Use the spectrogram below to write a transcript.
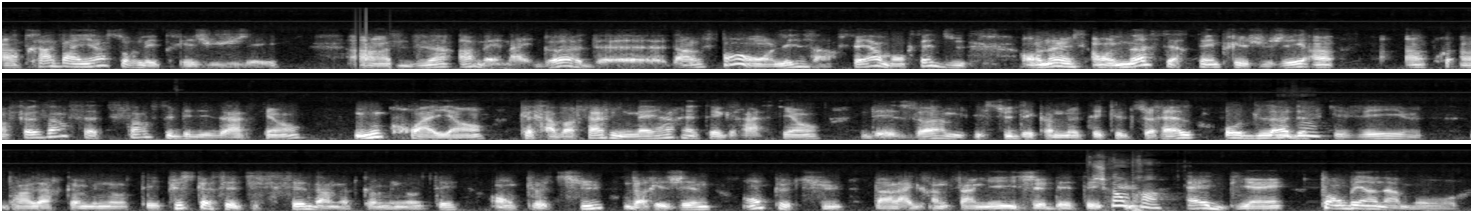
en travaillant sur les préjugés, en se disant ah mais my God, euh, dans le fond on les enferme, on fait du, on a on a certains préjugés en, en, faisant cette sensibilisation, nous croyons que ça va faire une meilleure intégration des hommes issus des communautés culturelles au-delà de mm-hmm. ce qu'ils vivent dans leur communauté. Puisque c'est difficile dans notre communauté, on peut-tu, d'origine, on peut-tu, dans la grande famille LGBT, Je comprends. être bien, tomber en amour,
